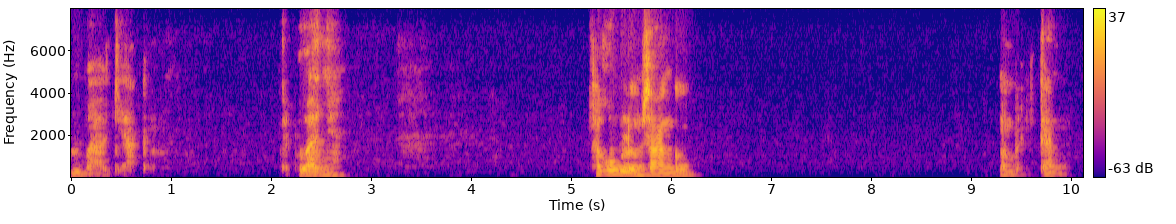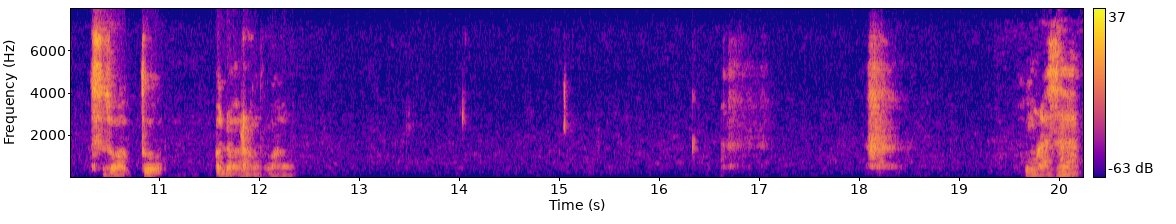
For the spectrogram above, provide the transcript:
membahagiakan keduanya. Aku belum sanggup memberikan sesuatu pada orang tua. Aku merasa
